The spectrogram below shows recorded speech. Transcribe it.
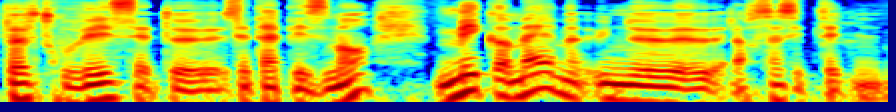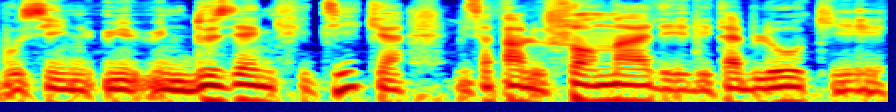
peuvent trouver cette, euh, cet apaisement. Mais quand même, une, alors ça c'est peut-être aussi une, deuxième critique, mais à part le format des, tableaux qui est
